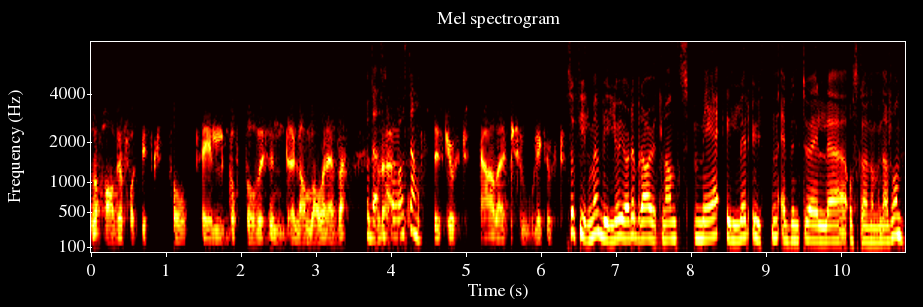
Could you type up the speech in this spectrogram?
Nå har vi jo faktisk solgt til godt over 100 land allerede. Og det er såpass, ja. fantastisk kult. Ja, det er utrolig kult. Så filmen vil jo gjøre det bra utenlands, med eller uten eventuell eh, Oscar-nominasjon.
